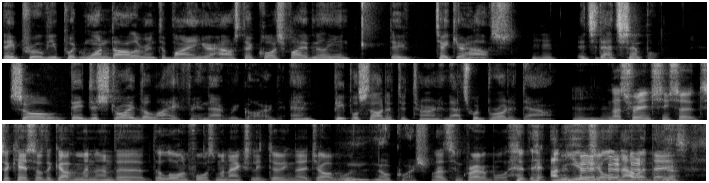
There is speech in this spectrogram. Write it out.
They prove you put one dollar into buying your house that costs five million, they take your house. Mm-hmm. It's that simple. So they destroyed the life in that regard, and people started to turn, and that's what brought it down. Mm, that's really interesting. So it's a case of the government and the, the law enforcement actually doing their job. No question. Well, that's incredible. Unusual nowadays. Yeah.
